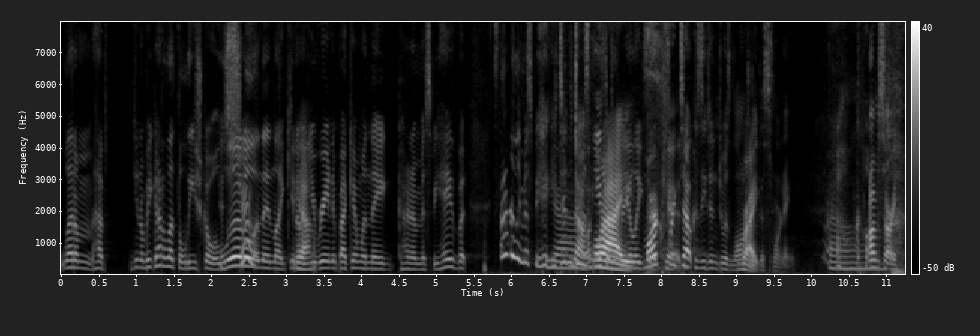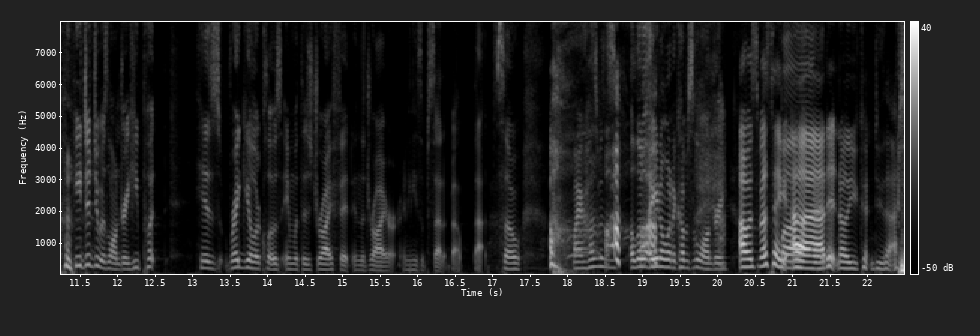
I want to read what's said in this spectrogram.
let them have, you know, but you got to let the leash go a It's little true. and then, like, you know, Yeah. you rein it back in when they kind of misbehave. But it's not really misbehave. Yeah. He didn't do his laundry. Right. really Mark kid. freaked out because he didn't do his laundry Right. this morning. Oh. I'm sorry. he did do his laundry. He put his regular clothes in with his Dri-FIT in the dryer, and he's upset about that. So my husband's a little anal when it comes to the laundry. I was about to say, uh, I didn't know you couldn't do that. he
